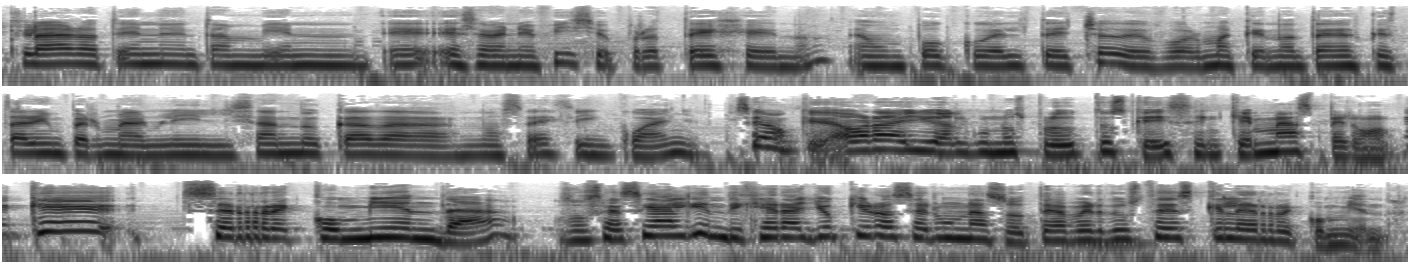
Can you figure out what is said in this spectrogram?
Claro, tiene también eh, ese beneficio, protege ¿no? un poco el techo de forma que no tengas que estar impermeabilizando cada, no sé, cinco años. Sí, aunque ahora hay algunos productos que dicen que más, pero ¿qué se recomienda? O sea, si alguien dijera, yo quiero hacer una azotea verde, ¿ustedes qué le recomiendan?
